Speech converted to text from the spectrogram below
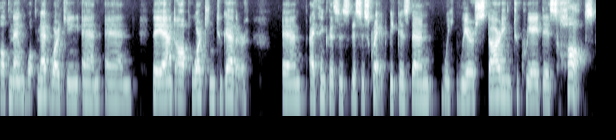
of networking and, and they end up working together. And I think this is this is great because then we, we are starting to create these hubs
